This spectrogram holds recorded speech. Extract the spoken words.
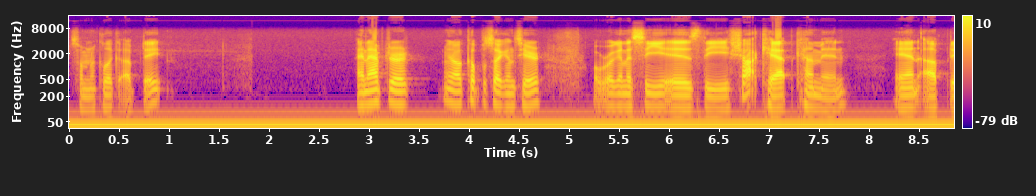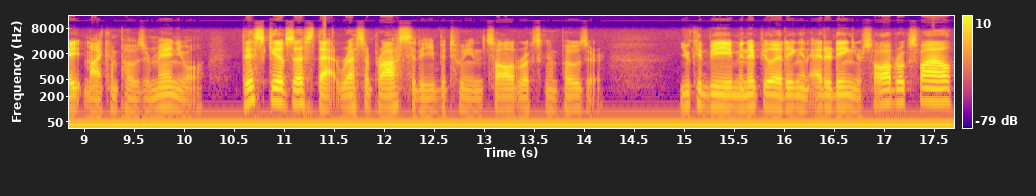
So I'm going to click Update. And after you know a couple seconds here, what we're going to see is the shot cap come in and update my Composer manual. This gives us that reciprocity between SOLIDWORKS Composer. You could be manipulating and editing your SOLIDWORKS file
